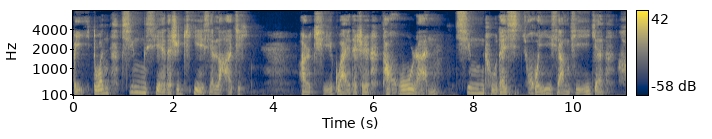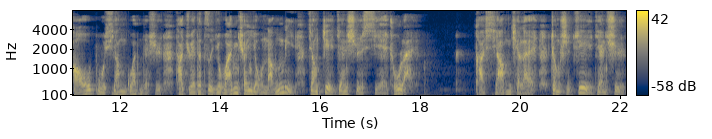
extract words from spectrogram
笔端倾泻的是这些垃圾；而奇怪的是，他忽然清楚地回想起一件毫不相关的事，他觉得自己完全有能力将这件事写出来。他想起来，正是这件事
